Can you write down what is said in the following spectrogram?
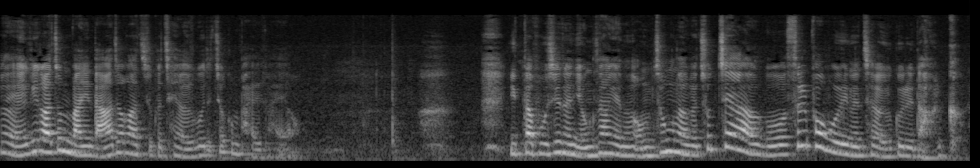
애기가 좀 많이 나아져가지고 제 얼굴이 조금 밝아요. 이따 보시는 영상에는 엄청나게 초췌하고 슬퍼 보이는 제 얼굴이 나올 거예요.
